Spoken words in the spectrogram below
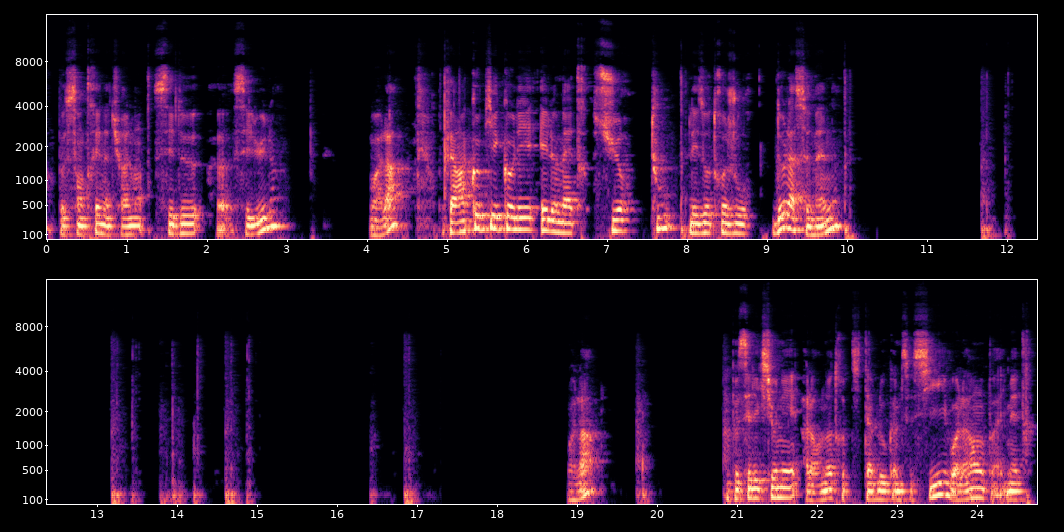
On peut centrer naturellement ces deux euh, cellules. Voilà. On peut faire un copier-coller et le mettre sur tous les autres jours de la semaine. Voilà. On peut sélectionner alors notre petit tableau comme ceci. Voilà, on peut y mettre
